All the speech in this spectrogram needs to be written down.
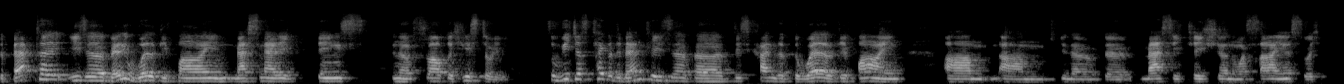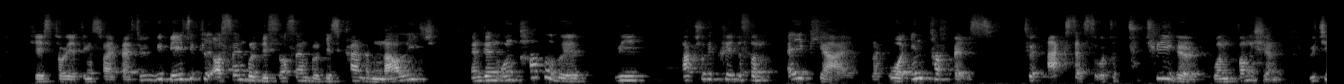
the vector is a very well-defined mathematic things, you know, throughout the history. So we just take advantage of uh, this kind of the well-defined, um, um, you know, the math equation or science or history, things like that. So we basically assemble this, assemble this kind of knowledge. And then on top of it, we actually create some API like or interface to access or to, trigger one function, which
